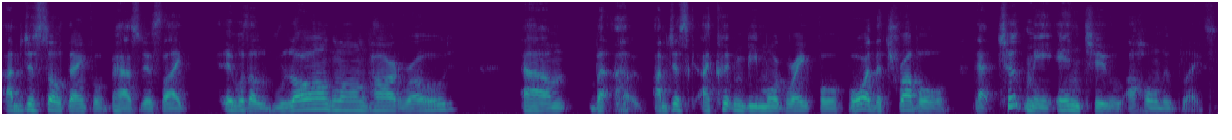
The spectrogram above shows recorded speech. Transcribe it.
I'm just so thankful, Pastor. It's like it was a long, long, hard road. Um, but I, I'm just, I couldn't be more grateful for the trouble that took me into a whole new place.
